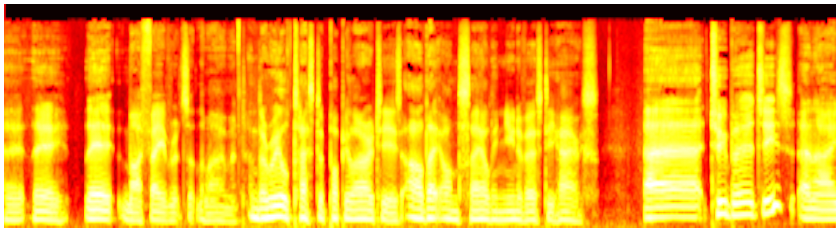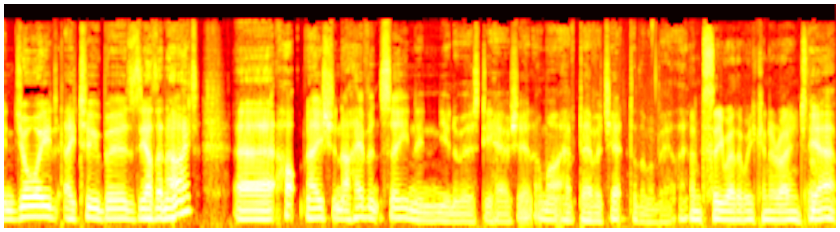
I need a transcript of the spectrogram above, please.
uh, they're they're my favourites at the moment. And the real test of popularity is: are they on sale in University House? Uh, two birds is, and I enjoyed a two birds the other night. Uh, Hop Nation, I haven't seen in University House yet. I might have to have a chat to them about that and see whether we can arrange that. Yeah,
